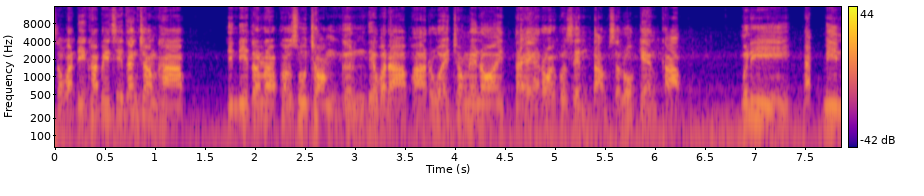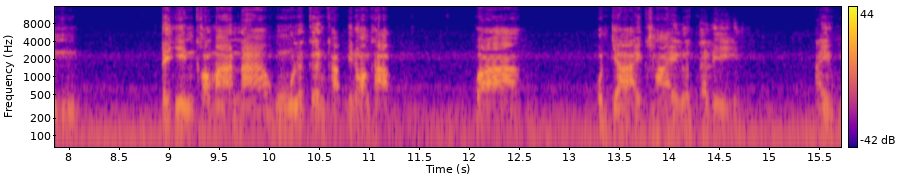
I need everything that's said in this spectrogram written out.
สวัสดีครับเอซี่ทั้งช่องครับ ยินดีต้อนรับเข้าสู่ช่องเงินเทวดาพารวยช่องน้อยๆแต่ร้อยเปอร์เซ็นต์ตามสโลแกนครับเมื่อนี้แอดมินได้ยินเขามาหน้าหูเหลือเกินครับพี่น้องครับ ว่าคุณย่ายขายลอตเตอรี่ให้ห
